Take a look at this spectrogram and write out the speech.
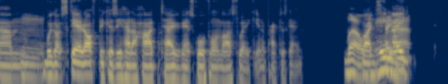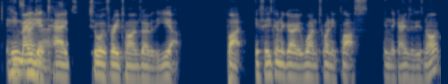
Um, Hmm. we got scared off because he had a hard tag against Hawthorn last week in a practice game. Well, Like, he may- that- He In may get that- tagged two or three times over the year, but if he's going to go 120 plus in the games that he's not,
